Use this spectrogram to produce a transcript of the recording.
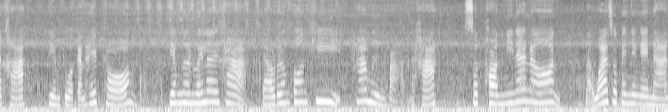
นะคะ เตรียมตัวกันให้พร้อม เตรียมเงินไว้เลยค่ะดาวเริ่มต้นที่ 50,000 บาทนะคะ สดผ่อนมีแน่นอน แต่ว่าจะเป็นยังไงนั้น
